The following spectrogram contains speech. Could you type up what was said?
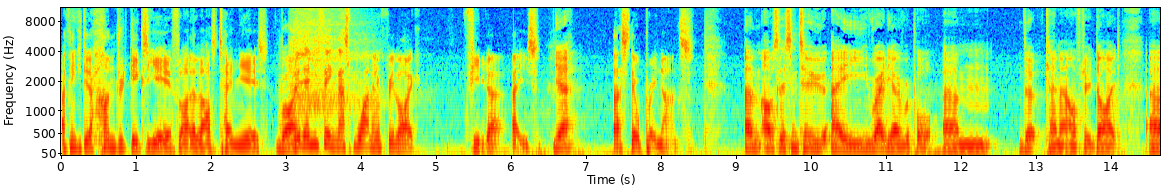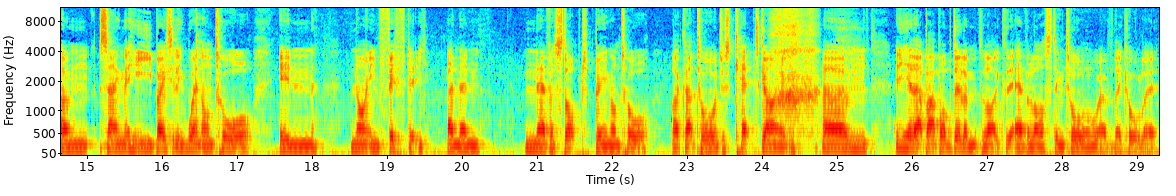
I think he did 100 gigs a year for like the last 10 years. Right. But then you think that's one every like few days. yeah. That's still pretty nuts. Um, I was listening to a radio report um, that came out after he died, um, saying that he basically went on tour in 1950 and then never stopped being on tour. Like that tour just kept going. and you hear that about Bob Dylan with like the everlasting tour or whatever they call it.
